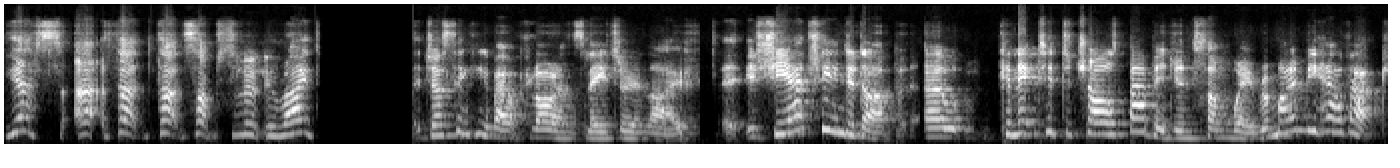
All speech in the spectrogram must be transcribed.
Yes, uh, that that's absolutely right just thinking about Florence later in life, uh, she actually ended up uh, connected to Charles Babbage in some way. Remind me how that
